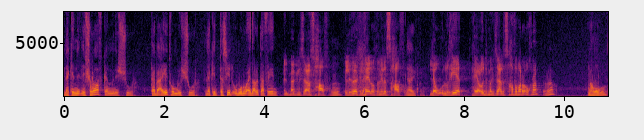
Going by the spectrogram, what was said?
لكن الإشراف كان من الشورى تبعيتهم للشورى. لكن تسيير الأمور وإدارتها فين؟ المجلس الاعلى للصحافه اللي دلوقتي الهيئة الوطنية للصحافة. أيوه. لو ألغيت هيعود المجلس الاعلى للصحافة مرة أخرى؟ آه. ما هو موجود.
